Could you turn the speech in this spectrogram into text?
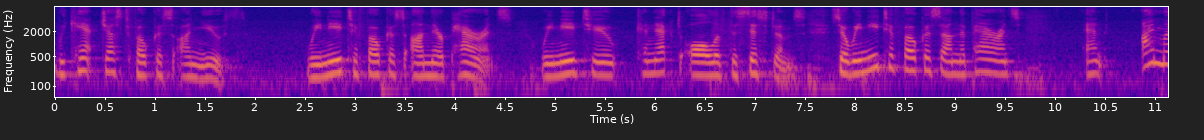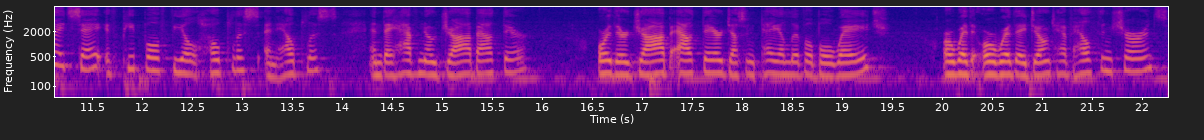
we can't just focus on youth. We need to focus on their parents. We need to connect all of the systems. So we need to focus on the parents. And I might say if people feel hopeless and helpless and they have no job out there, or their job out there doesn't pay a livable wage, or where, or where they don't have health insurance,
